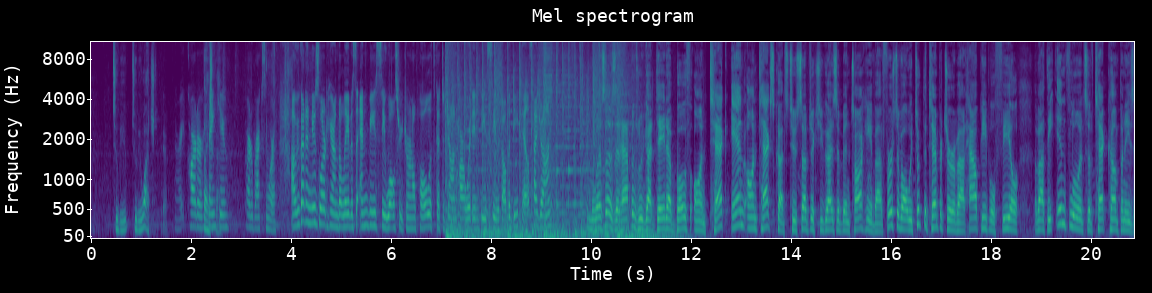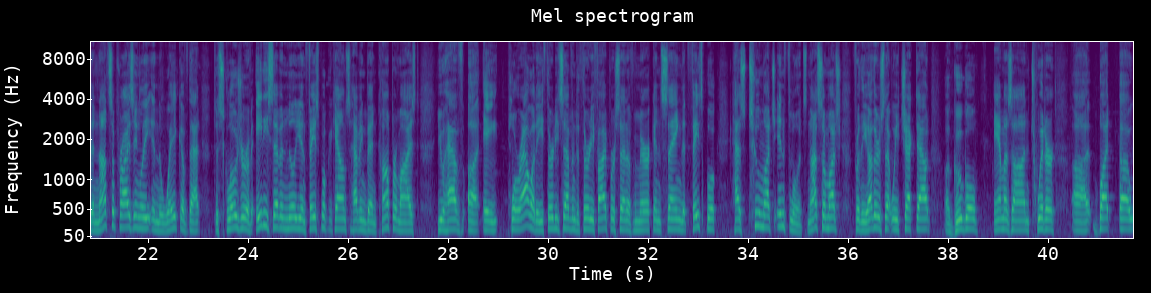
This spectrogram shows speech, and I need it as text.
to be, to be watched. All right, Carter, Thanks, thank Beth. you. Carter Braxton Worth. Uh, we've got a news alert here on the latest NBC Wall Street Journal poll. Let's get to John Harwood in D.C. with all the details. Hi, John. Melissa, as it happens, we've got data both on tech and on tax cuts, two subjects you guys have been talking about. First of all, we took the temperature about how people feel about the influence of tech companies, and not surprisingly, in the wake of that disclosure of 87 million Facebook accounts having been compromised, you have uh, a plurality, 37 to 35 percent of Americans saying that Facebook has too much influence. Not so much for the others that we checked out, uh, Google. Amazon, Twitter, uh, but uh,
